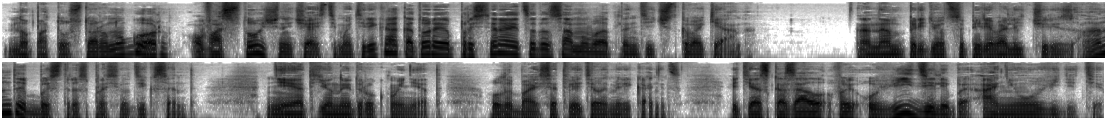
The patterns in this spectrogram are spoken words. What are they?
но по ту сторону гор, в восточной части материка, которая простирается до самого Атлантического океана. «А нам придется перевалить через Анды?» — быстро спросил Диксент. «Нет, юный друг мой, нет», — улыбаясь, ответил американец. «Ведь я сказал, вы увидели бы, а не увидите».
